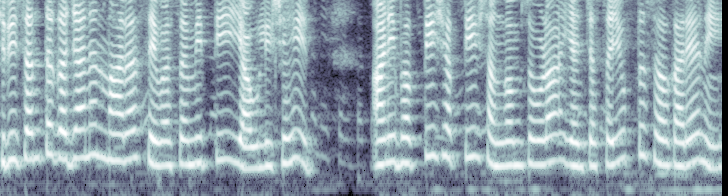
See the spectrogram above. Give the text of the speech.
श्री संत गजानन महाराज सेवा समिती यावली शहीद आणि भक्ती शक्ती संगम सोहळा यांच्या संयुक्त सहकार्याने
